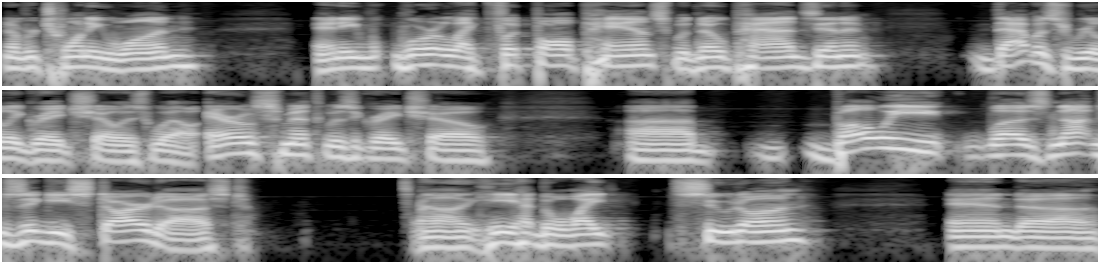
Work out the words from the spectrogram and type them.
number 21. And he wore like football pants with no pads in it. That was a really great show as well. Aerosmith was a great show. Uh, Bowie was not Ziggy Stardust. Uh, he had the white suit on, and uh,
